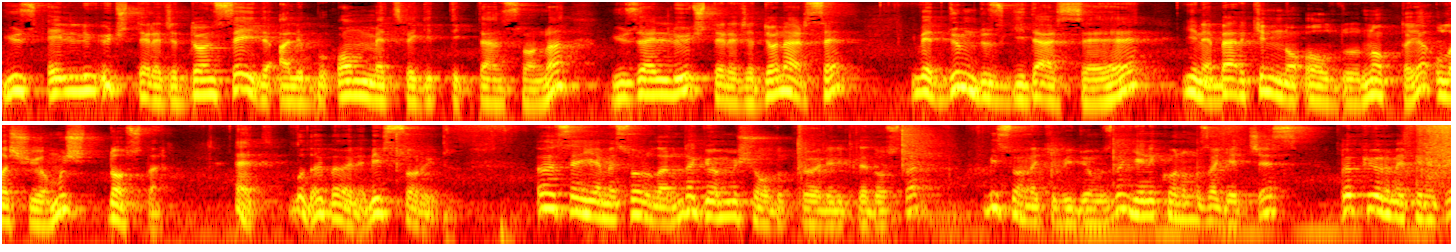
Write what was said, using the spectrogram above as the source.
153 derece dönseydi Ali bu 10 metre gittikten sonra 153 derece dönerse ve dümdüz giderse yine Berk'in olduğu noktaya ulaşıyormuş dostlar. Evet bu da böyle bir soruydu. ÖSYM sorularını da gömmüş olduk böylelikle dostlar. Bir sonraki videomuzda yeni konumuza geçeceğiz. Öpüyorum hepinizi.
